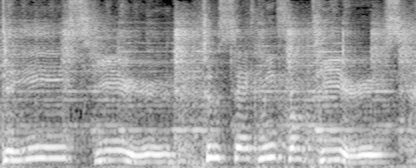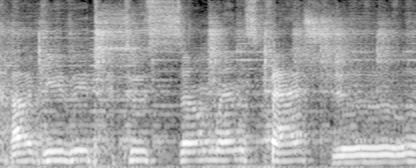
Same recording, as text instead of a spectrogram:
This year, to save me from tears, I'll give it to someone special.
